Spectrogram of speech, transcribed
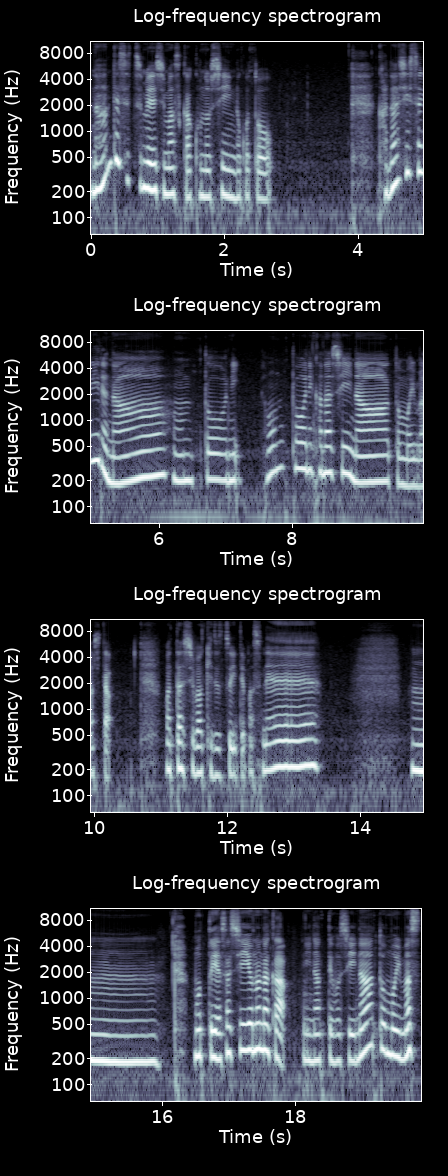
なんで説明しますか？このシーンのこと悲しすぎるな本当に。本当に悲しいなと思いました。私は傷ついてますね。うーん。もっと優しい世の中。になってほしいなと思います、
